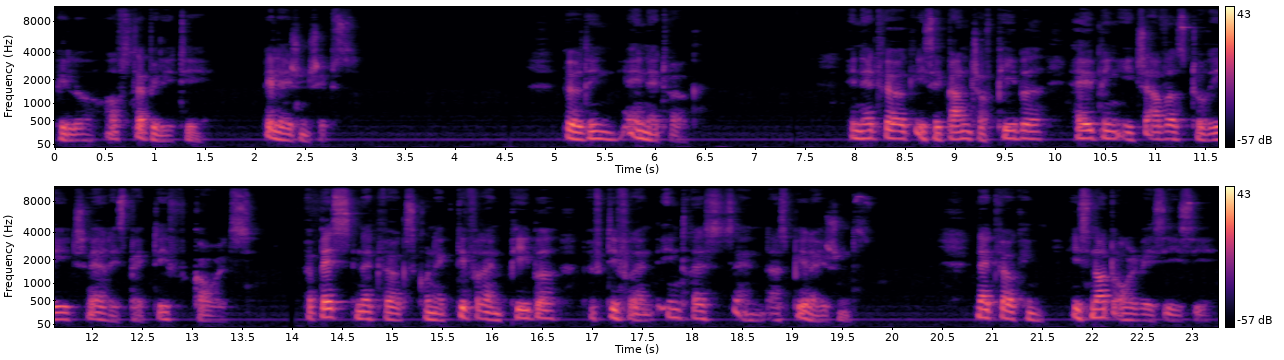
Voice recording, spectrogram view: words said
pillar of stability relationships. Building a network. A network is a bunch of people helping each other to reach their respective goals. The best networks connect different people with different interests and aspirations. Networking is not always easy,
